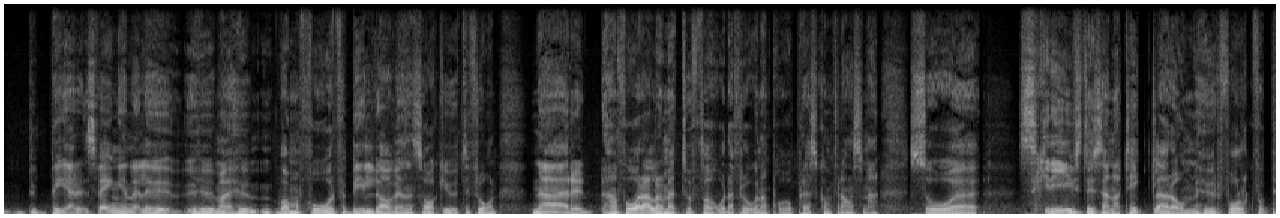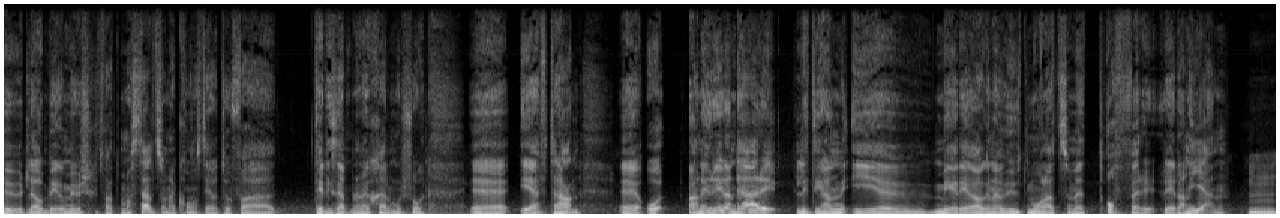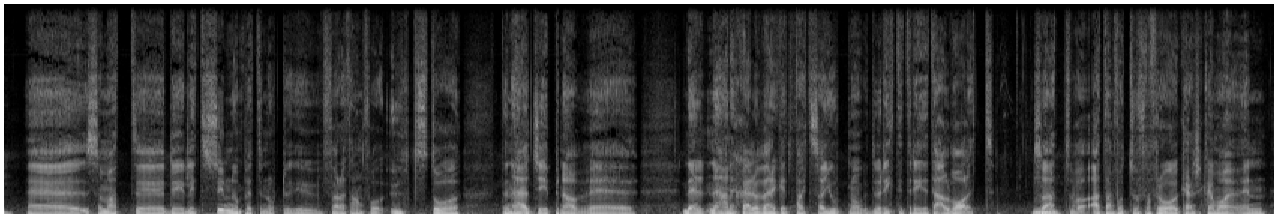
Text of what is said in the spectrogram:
PR-svängen eller hur man, hur, vad man får för bild av en sak utifrån. När han får alla de här tuffa hårda frågorna på presskonferenserna så eh, skrivs det ju sen artiklar om hur folk får pudla och be om ursäkt för att de har ställt sådana konstiga och tuffa till exempel den här självmordsfrågan eh, i efterhand. Eh, och han är ju redan där lite grann i eh, medieögonen utmålat som ett offer redan igen. Mm. Eh, som att eh, det är lite synd om Petter Northug för att han får utstå den här typen av eh, när, när han i själva verket faktiskt har gjort något riktigt, riktigt allvarligt. Så att, att han får tuffa frågor kanske kan vara en,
